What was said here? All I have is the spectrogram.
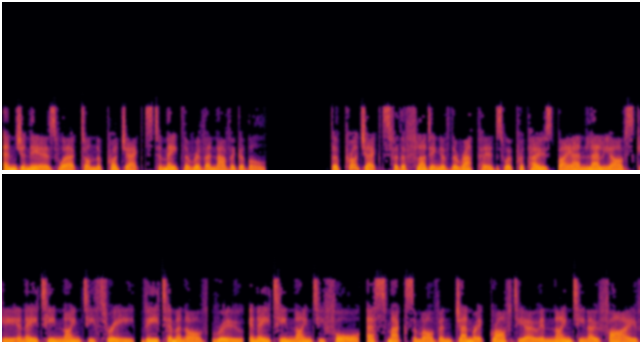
engineers worked on the projects to make the river navigable. The projects for the flooding of the rapids were proposed by N. Lelyavsky in 1893, V. Timonov in 1894, S. Maximov and Genrikh Graftio in 1905,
